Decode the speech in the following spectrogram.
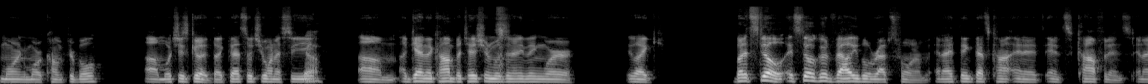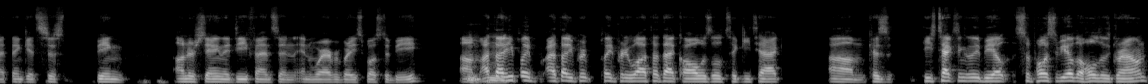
more and more comfortable, um, which is good. Like that's what you want to see. Yeah. Um, again, the competition wasn't anything where, like, but it's still it's still good, valuable reps for him, and I think that's con- and it, it's confidence, and I think it's just being understanding the defense and and where everybody's supposed to be. Um, I Mhm. thought he played. I thought he pre- played pretty well. I thought that call was a little ticky tack, um, because he's technically be able, supposed to be able to hold his ground.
